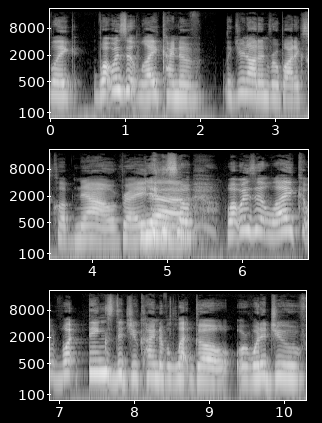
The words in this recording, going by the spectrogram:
Like what was it like kind of like you're not in robotics club now, right? Yeah. so what was it like? What things did you kind of let go or what did you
